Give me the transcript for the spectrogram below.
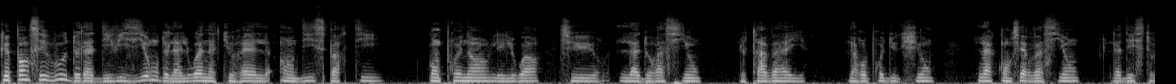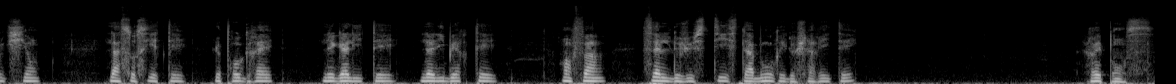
que pensez-vous de la division de la loi naturelle en dix parties comprenant les lois sur l'adoration, le travail, la reproduction, la conservation, la destruction, la société, le progrès, l'égalité, la liberté, enfin celle de justice, d'amour et de charité Réponse.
